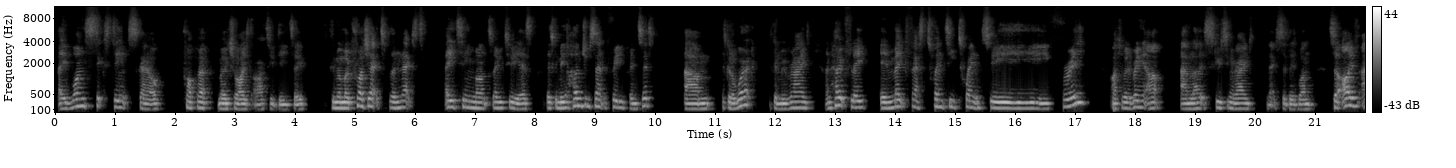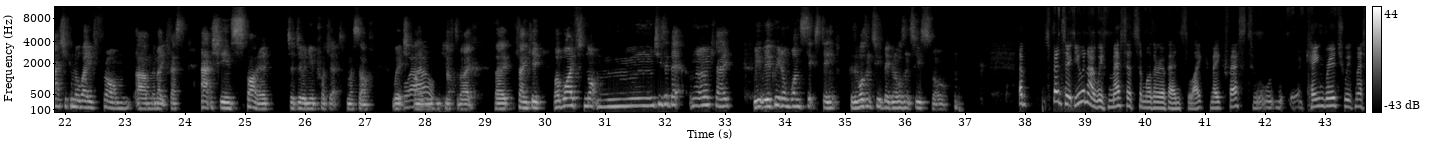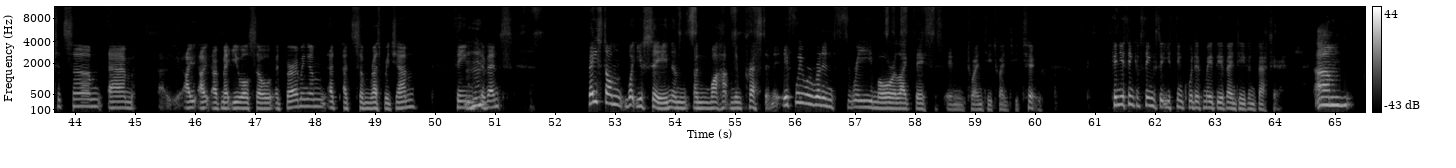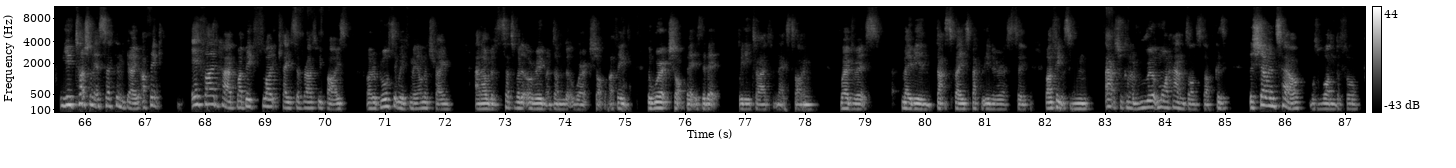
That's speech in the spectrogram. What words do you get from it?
a 1 16th scale proper motorized R2D2. So my project for the next 18 months, maybe two years, it's going to be 100% 3D printed. Um, it's going to work, it's going to move around, and hopefully in MakeFest 2023, I should be able to bring it up and we'll have it scooting around next to the big one. So I've actually come away from um, the MakeFest actually inspired to do a new project for myself, which wow. I'm chuffed about. So thank you. My wife's not, mm, she's a bit, okay. We, we agreed on 116th because it wasn't too big and it wasn't too small. Um, Spencer, you and I, we've met at some other events like MakeFest, Cambridge, we've met at some. Um, I, I, have met you also at Birmingham at, at some Raspberry Jam themed mm-hmm. events. Based on what you've seen and, and what happened in Preston, if we were running three more like this in 2022, can you think of things that you think would have made the event even better? Um, you touched on it a second ago. I think if I'd had my big flight case of Raspberry Pis, I would have brought it with me on the train and I would have set up a little room and done a little workshop. I think the workshop bit is the bit we need to add next time, whether it's maybe in that space back at the university. But I think some actual kind of real more hands-on stuff because the show and tell was wonderful.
